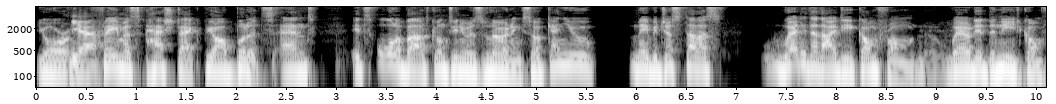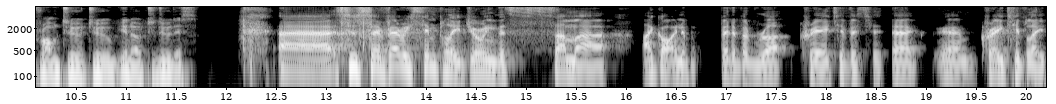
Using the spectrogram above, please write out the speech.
your yeah. famous hashtag PR bullets, and it's all about continuous learning. So, can you maybe just tell us where did that idea come from? Where did the need come from to to you know to do this? Uh, so, so very simply, during the summer, I got in a bit of a rut creativity uh, um, creatively.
